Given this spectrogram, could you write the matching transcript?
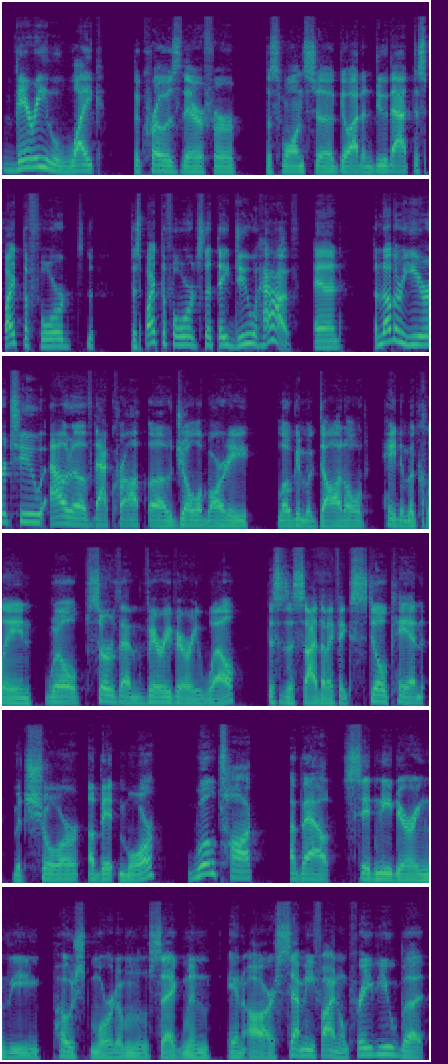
very like the Crows there for the Swans to go out and do that, despite the forwards, despite the forwards that they do have. And another year or two out of that crop of Joel Amartey, Logan McDonald, Hayden McLean will serve them very, very well. This is a side that I think still can mature a bit more. We'll talk about Sydney during the post-mortem segment in our semifinal preview, but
